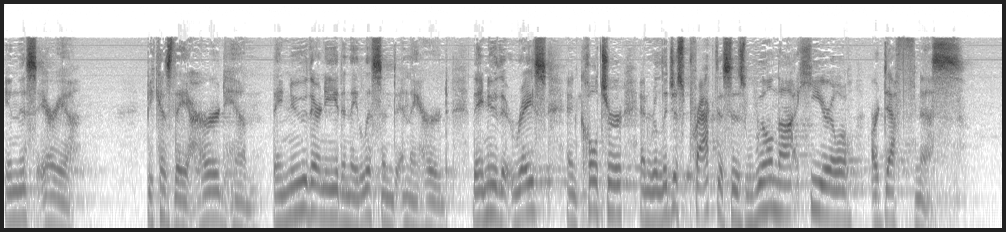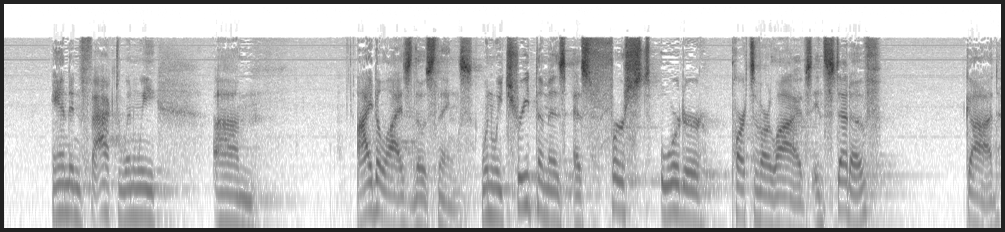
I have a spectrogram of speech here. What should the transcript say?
in this area because they heard him. They knew their need and they listened and they heard. They knew that race and culture and religious practices will not heal our deafness. And in fact, when we um, idolize those things, when we treat them as, as first order parts of our lives instead of God,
